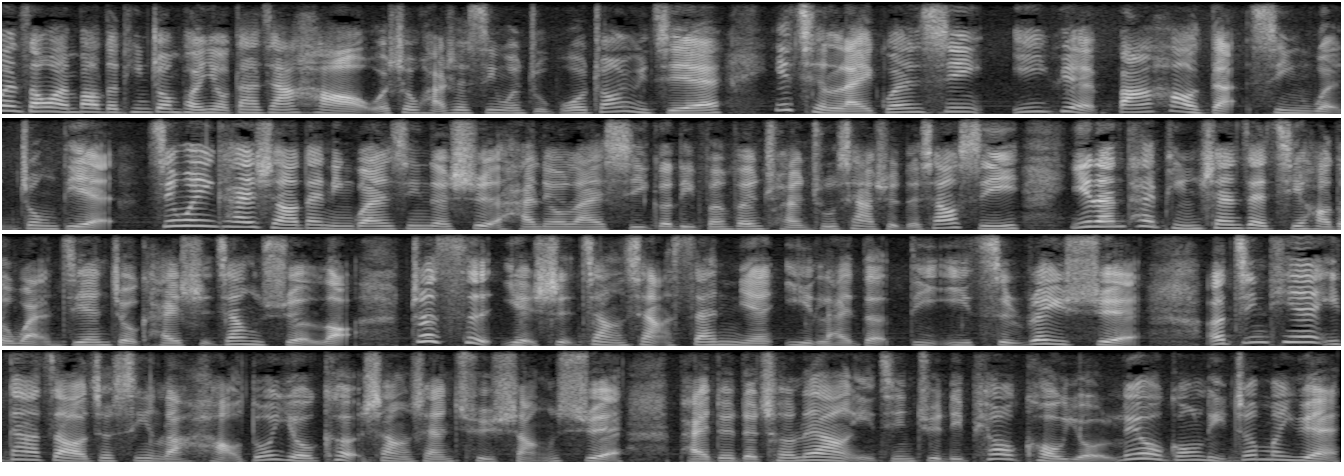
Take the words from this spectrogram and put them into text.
闻早晚报的听众朋友，大家好，我是华视新闻主播庄宇杰，一起来关心一月八号的新闻重点。新闻一开始要带您关心的是寒流来袭，各地纷纷传出下雪的消息。宜兰太平山在七号的晚间就开始降雪了，这次也是降下三年以来的第一次瑞雪。而今天一大早就吸引了好多游客上山去赏雪，排队的车辆已经距离票口有六公里这么远，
